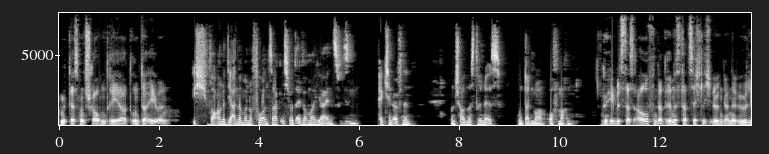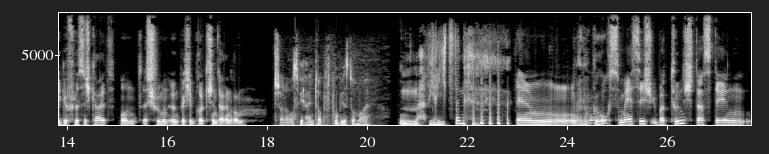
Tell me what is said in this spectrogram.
mit Desmonds Schraubendreher drunter hebeln. Ich warne die anderen mal noch vor und sag, ich würde einfach mal hier eins zu diesem Päckchen öffnen und schauen, was drin ist und dann mal aufmachen. Du hebelst das auf und da drin ist tatsächlich irgendeine ölige Flüssigkeit und es schwimmen irgendwelche Bröckchen darin rum. Schaut aus wie Eintopf. Probier's doch mal. Hm, wie riecht's denn? Ähm, geruchsmäßig übertüncht das den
